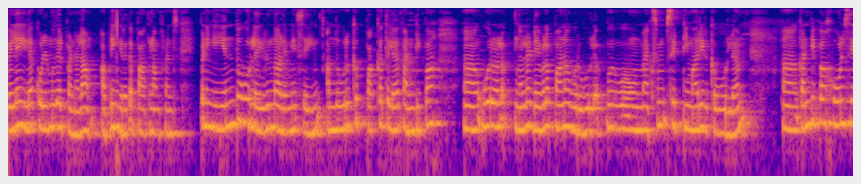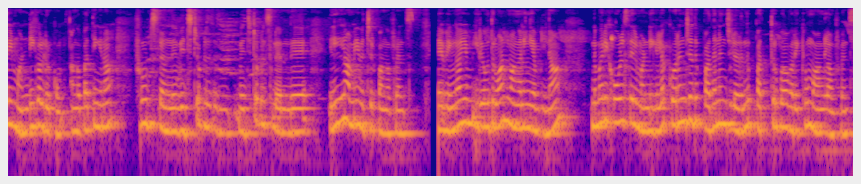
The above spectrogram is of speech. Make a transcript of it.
விலையில் கொள்முதல் பண்ணலாம் அப்படிங்கிறத பார்க்கலாம் ஃப்ரெண்ட்ஸ் இப்போ நீங்கள் எந்த ஊரில் இருந்தாலுமே சரி அந்த ஊருக்கு பக்கத்தில் கண்டிப்பாக ஓரளவு நல்ல டெவலப்பான ஒரு ஊரில் மேக்ஸிமம் சிட்டி மாதிரி இருக்க ஊரில் கண்டிப்பாக ஹோல்சேல் மண்டிகள் இருக்கும். அங்கே பார்த்தீங்கன்னா ஃப்ரூட்ஸ்லேருந்து வெஜிடபிள்ஸ் வெஜிடபிள்ஸ்லேருந்து எல்லாமே வச்சுருப்பாங்க ஃப்ரெண்ட்ஸ் வெங்காயம் இருபது ரூபான்னு வாங்குனீங்க அப்படின்னா இந்த மாதிரி ஹோல்சேல் மண்டிகளில் குறைஞ்சது பதினஞ்சுலேருந்து பத்து ரூபா வரைக்கும் வாங்கலாம் ஃப்ரெண்ட்ஸ்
